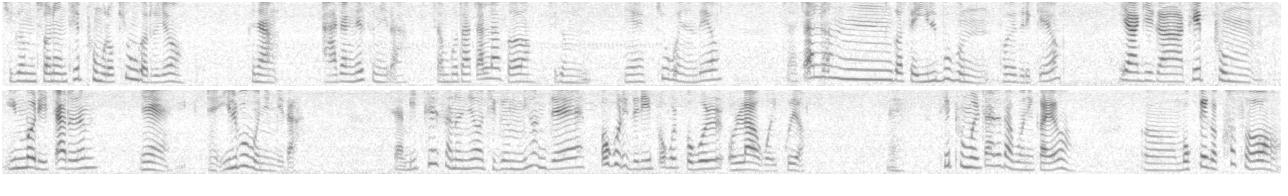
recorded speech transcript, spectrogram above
지금 저는 대품으로 키운 거를요 그냥 아작 냈습니다. 전부 다 잘라서 지금 예, 키우고 있는데요. 자, 자른 것의 일부분 보여드릴게요. 이 아기가 대품 윗머리 자른 예, 예, 일부분입니다. 자, 밑에서는요, 지금 현재 뽀글이들이 뽀글뽀글 올라오고 있고요. 네, 대품을 자르다 보니까요, 어, 목대가 커서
